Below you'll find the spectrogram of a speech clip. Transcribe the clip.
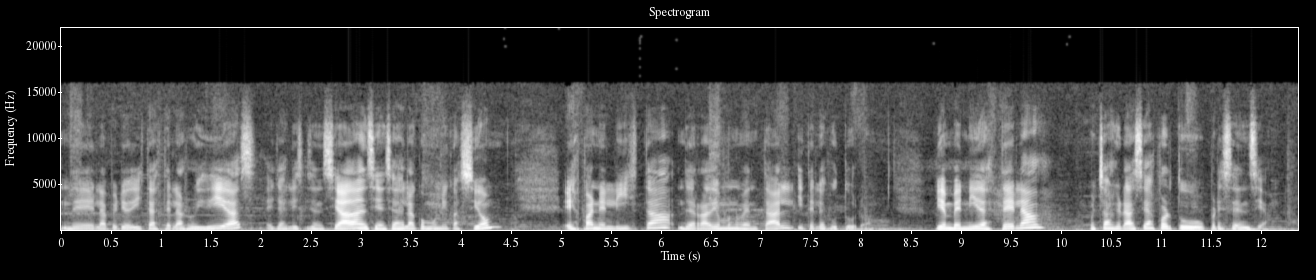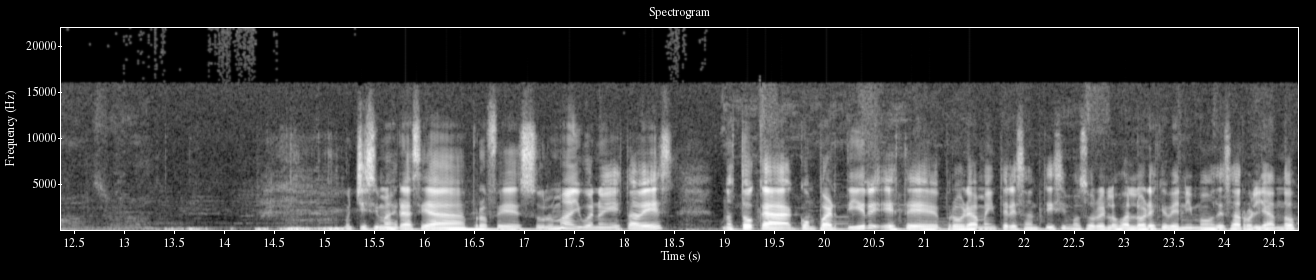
de la periodista Estela Ruiz Díaz. Ella es licenciada en Ciencias de la Comunicación, es panelista de Radio Monumental y Telefuturo. Bienvenida Estela, muchas gracias por tu presencia. Muchísimas gracias, profe Zulma. Y bueno, y esta vez nos toca compartir este programa interesantísimo sobre los valores que venimos desarrollando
